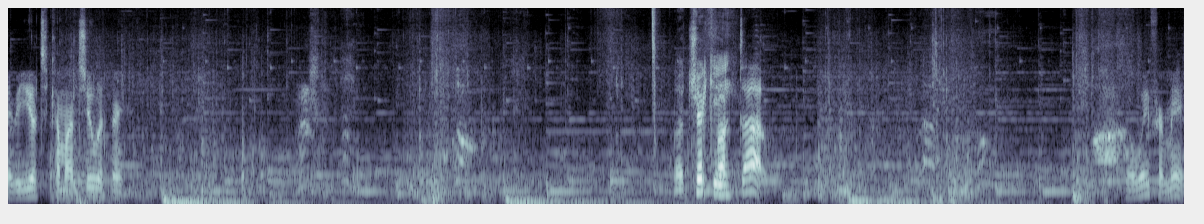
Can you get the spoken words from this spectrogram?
Maybe you have to come on too with me. A little tricky. Fucked up. Well, wait for me.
